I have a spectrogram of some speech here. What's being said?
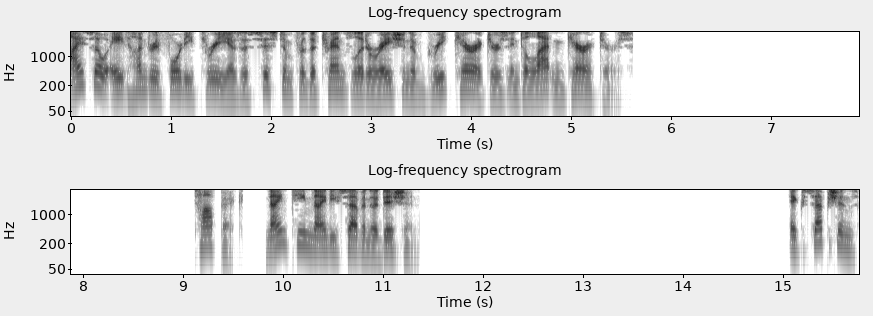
ISO 843 is a system for the transliteration of Greek characters into Latin characters. 1997 edition. Exceptions.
